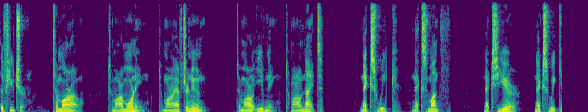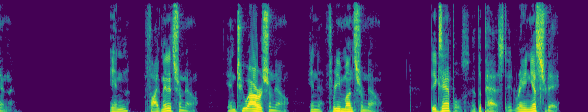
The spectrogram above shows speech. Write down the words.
The future, tomorrow, tomorrow morning, tomorrow afternoon, tomorrow evening, tomorrow night, next week, next month, next year, next weekend. In five minutes from now, in two hours from now, in three months from now. The examples of the past it rained yesterday.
